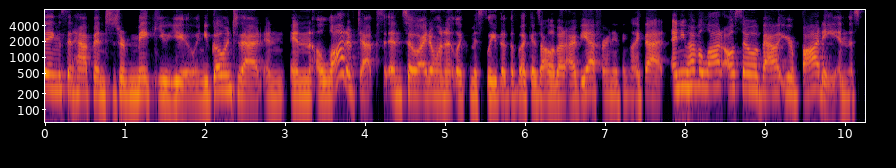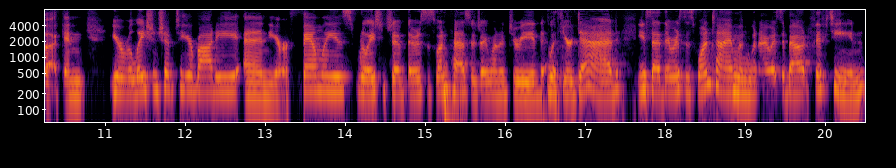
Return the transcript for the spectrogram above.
things that happen to sort of make you you. And you go into that in in a lot of depth. And so, I don't want to like mislead that the book is all about IVF or anything like that. And you have a lot also about your body in this book and your relationship to your body and your family's relationship. There was this one passage I wanted to read with your dad. You said there was this one time Hmm. when I was about 15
